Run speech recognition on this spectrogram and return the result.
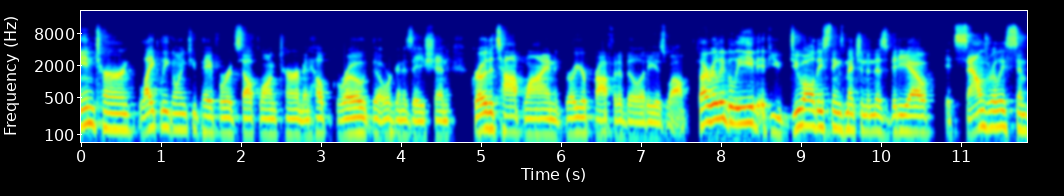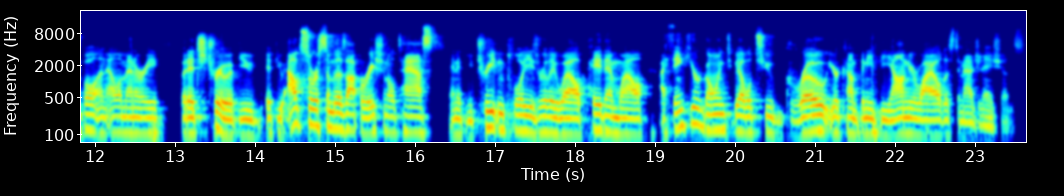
in turn, likely going to pay for itself long term and help grow the organization, grow the top line, grow your profitability as well. So I really believe if you do all these things mentioned in this video, it sounds really simple and elementary, but it's true. If you if you outsource some of those operational tasks and if you treat employees really well, pay them well, I think you're going to be able to grow your company beyond your wildest imaginations.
